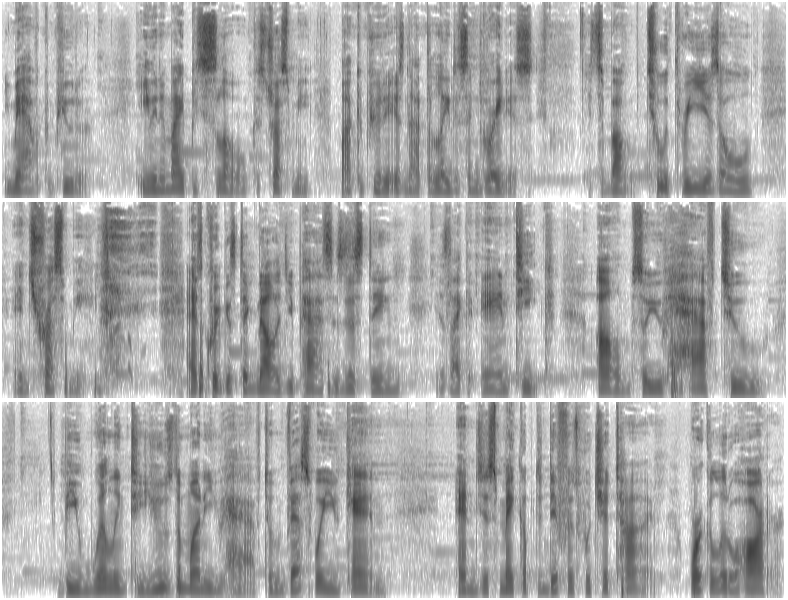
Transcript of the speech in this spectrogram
You may have a computer. Even it might be slow, because trust me, my computer is not the latest and greatest. It's about two or three years old, and trust me, as quick as technology passes, this thing is like an antique. Um, so you have to be willing to use the money you have to invest where you can and just make up the difference with your time work a little harder.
